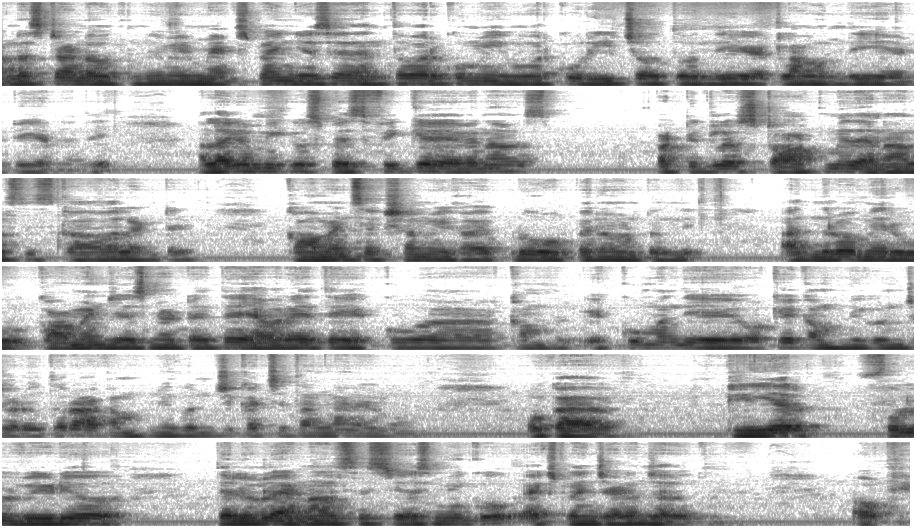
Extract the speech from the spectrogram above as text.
అండర్స్టాండ్ అవుతుంది మేము ఎక్స్ప్లెయిన్ చేసేది ఎంతవరకు మీ వరకు రీచ్ అవుతుంది ఎట్లా ఉంది ఏంటి అనేది. అలాగే మీకు స్పెసిఫిక్గా ఏమైనా పర్టికులర్ స్టాక్ మీద అనాలిసిస్ కావాలంటే కామెంట్ సెక్షన్ మీకు ఎప్పుడూ ఓపెన్ ఉంటుంది. అందులో మీరు కామెంట్ చేసినట్టయితే ఎవరైతే ఎక్కువ కంపెనీ ఎక్కువ మంది ఒకే కంపెనీ గురించి అడుగుతారో ఆ కంపెనీ గురించి ఖచ్చితంగా నేను ఒక క్లియర్ ఫుల్ వీడియో తెలుగులో అనాలిసిస్ చేసి మీకు ఎక్స్ప్లెయిన్ చేయడం జరుగుతుంది. Okay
